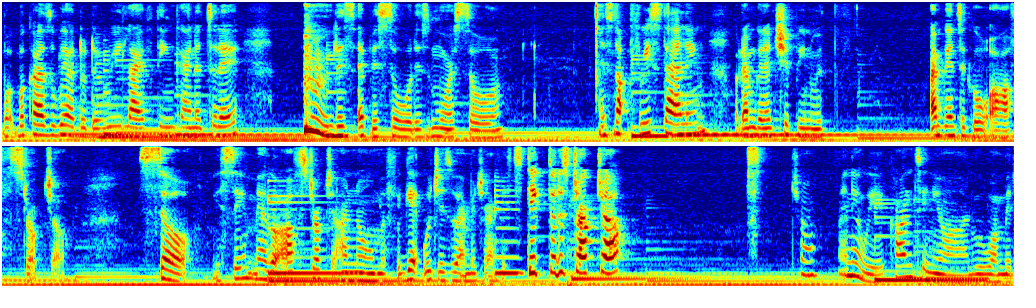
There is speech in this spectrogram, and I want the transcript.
but because we are doing the real life thing kind of today, this episode is more so. It's not freestyling, but I'm gonna chip in with. I'm going to go off structure. So you see, me I go off structure. I know I forget which is why I'm trying to stick to the structure. So anyway, continue on with what me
